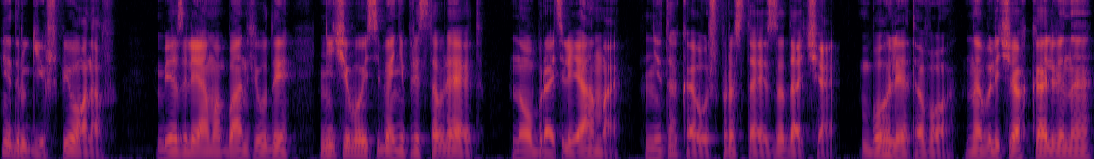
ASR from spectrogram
и других шпионов. Без Лиама Банфилды ничего из себя не представляют, но убрать Лиама не такая уж простая задача. Более того, на плечах Кальвина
